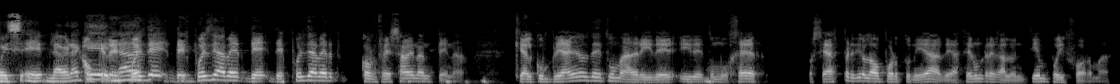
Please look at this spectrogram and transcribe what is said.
Pues eh, la verdad que. Aunque después, de, después, de haber, de, después de haber confesado en antena que al cumpleaños de tu madre y de, y de tu mujer, o sea, has perdido la oportunidad de hacer un regalo en tiempo y forma,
